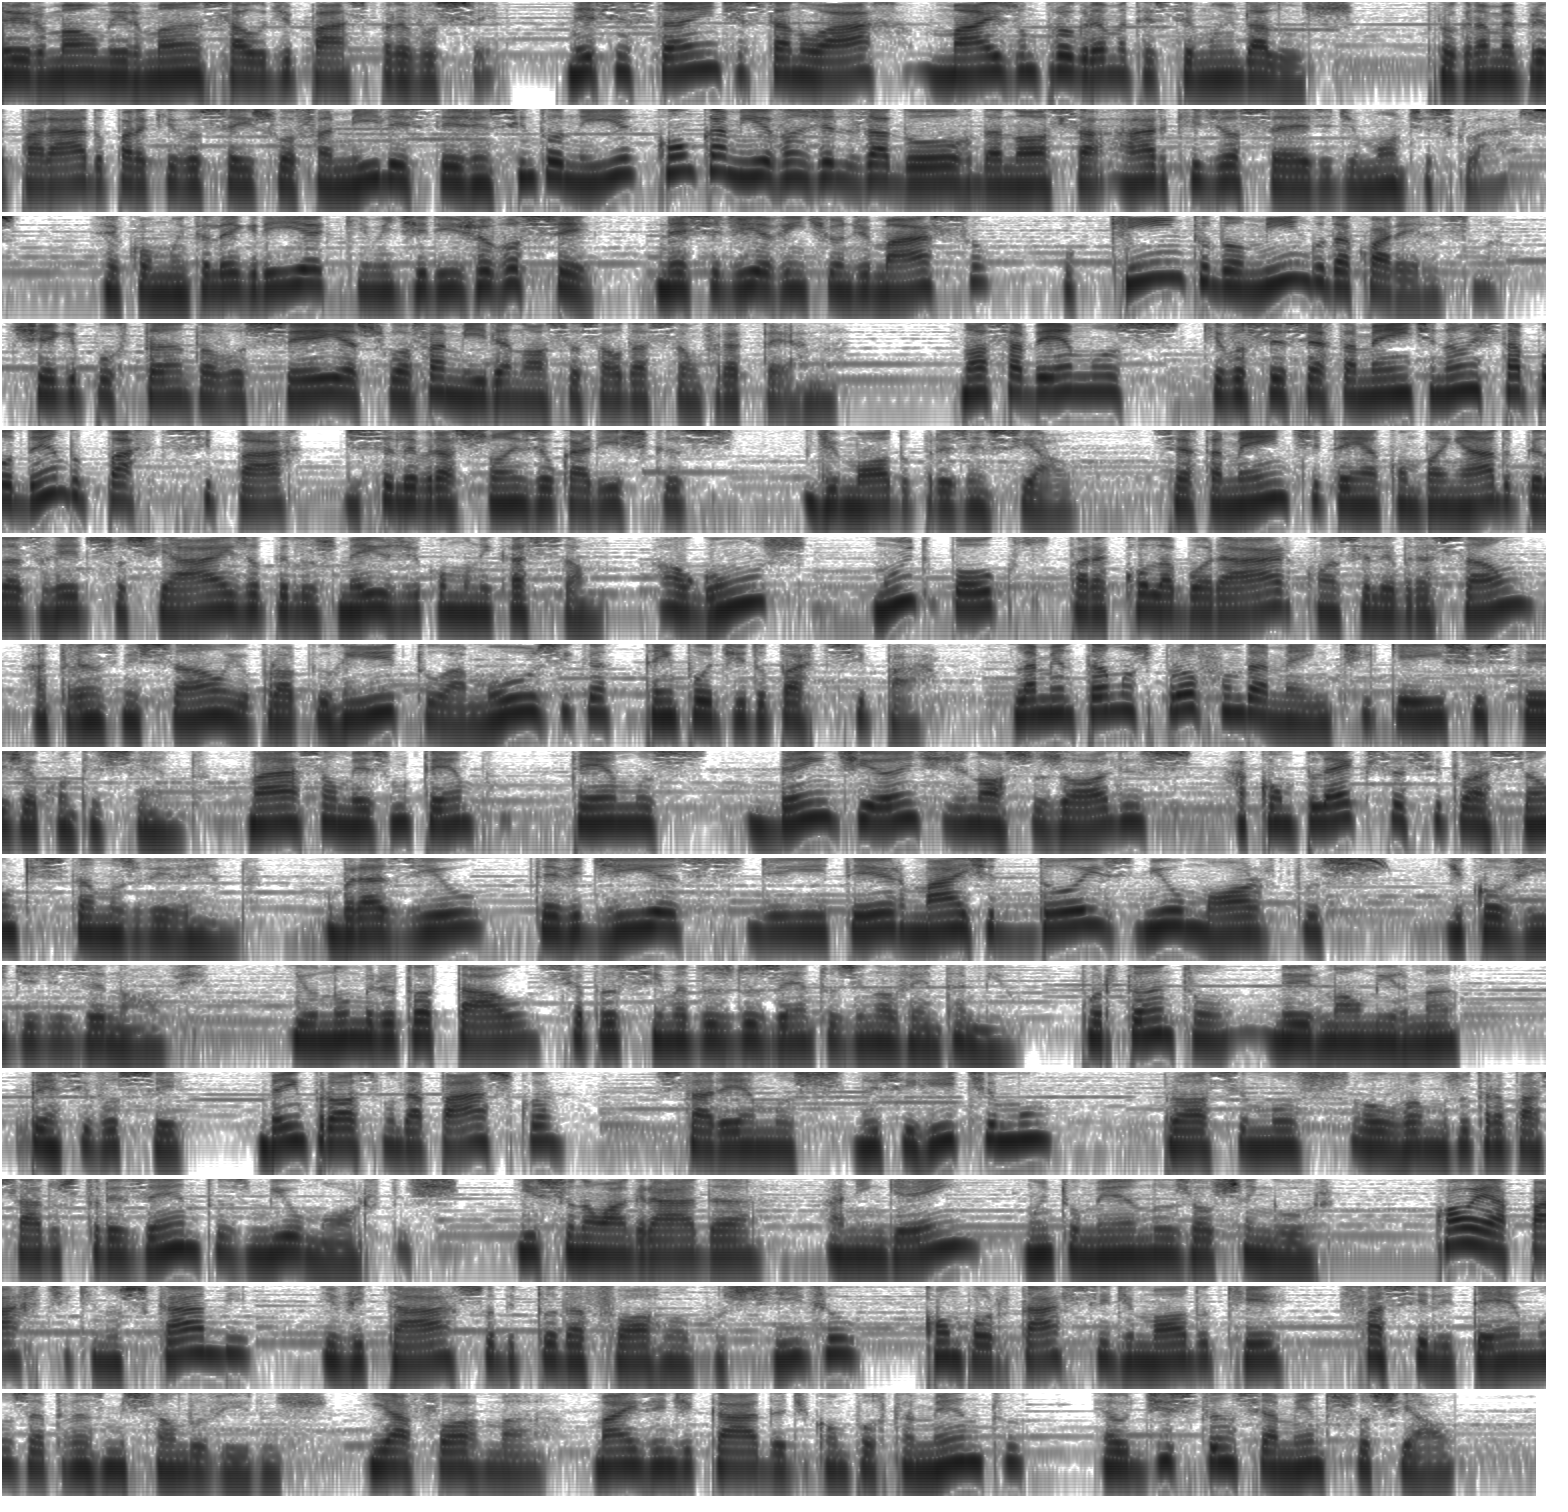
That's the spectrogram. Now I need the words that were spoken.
Meu irmão, minha irmã, saúde e paz para você. Nesse instante está no ar mais um programa Testemunho da Luz. O programa é preparado para que você e sua família estejam em sintonia com o caminho evangelizador da nossa Arquidiocese de Montes Claros. É com muita alegria que me dirijo a você neste dia 21 de março, o quinto domingo da quaresma. Chegue, portanto, a você e a sua família a nossa saudação fraterna. Nós sabemos que você certamente não está podendo participar de celebrações eucarísticas de modo presencial. Certamente tem acompanhado pelas redes sociais ou pelos meios de comunicação. Alguns, muito poucos, para colaborar com a celebração, a transmissão e o próprio rito, a música, têm podido participar. Lamentamos profundamente que isso esteja acontecendo, mas ao mesmo tempo temos bem diante de nossos olhos a complexa situação que estamos vivendo. O Brasil teve dias de ter mais de 2 mil mortos de Covid-19 e o número total se aproxima dos 290 mil. Portanto, meu irmão, minha irmã, pense você, bem próximo da Páscoa, estaremos nesse ritmo, próximos ou vamos ultrapassar os 300 mil mortos. Isso não agrada a ninguém, muito menos ao Senhor. Qual é a parte que nos cabe? Evitar, sob toda forma possível, comportar-se de modo que facilitemos a transmissão do vírus. E a forma mais indicada de comportamento é o distanciamento social.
